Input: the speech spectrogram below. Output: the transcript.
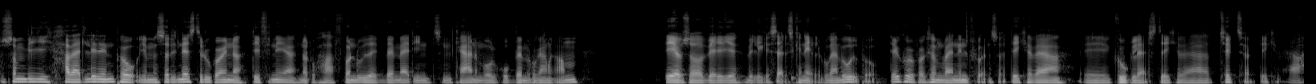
som vi har været lidt inde på, jamen, så det næste, du går ind og definerer, når du har fundet ud af, hvem er din sådan, kernemålgruppe, hvem vil du gerne ramme, det er jo så at vælge, hvilke salgskanaler du gerne vil ud på. Det kunne jo for eksempel være en influencer, det kan være øh, Google Ads, det kan være TikTok, det kan være...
